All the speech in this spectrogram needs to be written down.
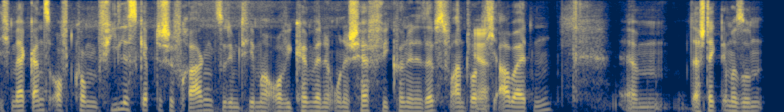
ich merke ganz oft kommen viele skeptische Fragen zu dem Thema, oh, wie können wir denn ohne Chef, wie können wir denn selbstverantwortlich Ja. arbeiten? Ähm, da steckt immer so ein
